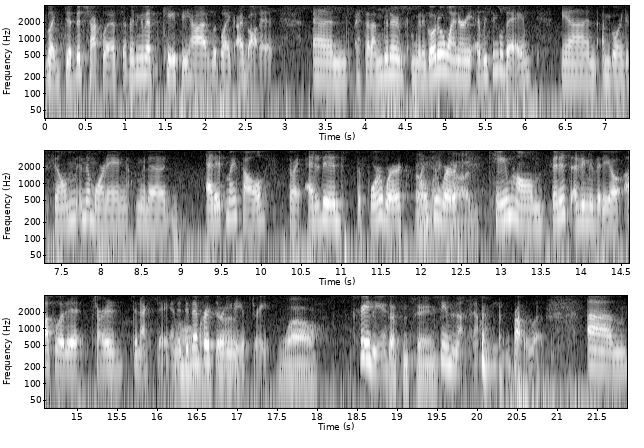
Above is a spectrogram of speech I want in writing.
like did the checklist. Everything that Casey had was like I bought it, and I said I'm gonna I'm gonna go to a winery every single day, and I'm going to film in the morning. I'm gonna edit myself. So I edited before work, oh went to work, God. came home, finished editing the video, uploaded it, started the next day, and I did that for 30 God. days straight. Wow. It's crazy. That's insane. Seems nuts now. it probably was. Um,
